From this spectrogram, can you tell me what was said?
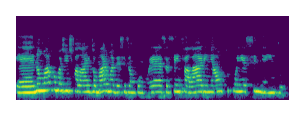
É, não há como a gente falar em tomar uma decisão como essa sem falar em autoconhecimento.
